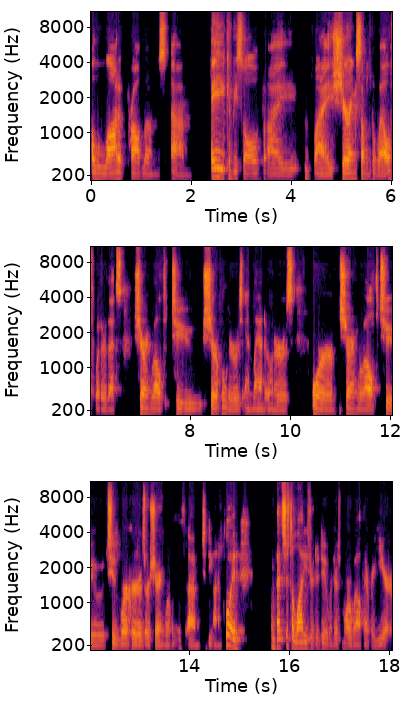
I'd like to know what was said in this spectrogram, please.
a lot of problems um, a can be solved by by sharing some of the wealth whether that's sharing wealth to shareholders and landowners or sharing wealth to to workers or sharing wealth um, to the unemployed that's just a lot easier to do when there's more wealth every year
